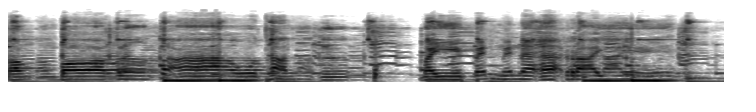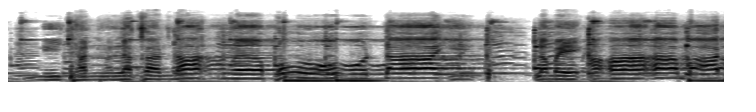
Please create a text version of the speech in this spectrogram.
ต้องบอกเรื่องกล่าวท่านไม่เป็นอะไร นี่ฉันละคณะโพดได้ และไม่อาบัต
